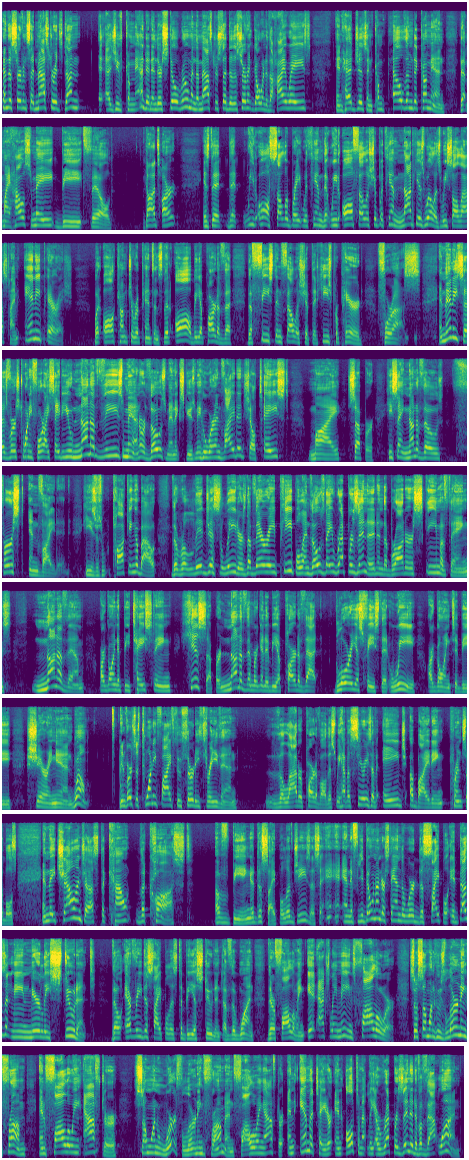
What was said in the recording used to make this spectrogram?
And the servant said, Master, it's done as you've commanded, and there's still room. And the master said to the servant, Go into the highways and hedges and compel them to come in, that my house may be filled. God's heart is that, that we'd all celebrate with him, that we'd all fellowship with him, not his will, as we saw last time. Any perish, but all come to repentance, that all be a part of the, the feast and fellowship that he's prepared for us. And then he says, verse 24, I say to you, none of these men, or those men, excuse me, who were invited shall taste my supper. He's saying none of those first invited. He's talking about the religious leaders, the very people, and those they represented in the broader scheme of things. None of them are going to be tasting his supper. None of them are going to be a part of that glorious feast that we are going to be sharing in. Well, in verses 25 through 33, then, the latter part of all this, we have a series of age abiding principles, and they challenge us to count the cost of being a disciple of Jesus. And if you don't understand the word disciple, it doesn't mean merely student. Though every disciple is to be a student of the one they're following, it actually means follower. So, someone who's learning from and following after someone worth learning from and following after, an imitator, and ultimately a representative of that one.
